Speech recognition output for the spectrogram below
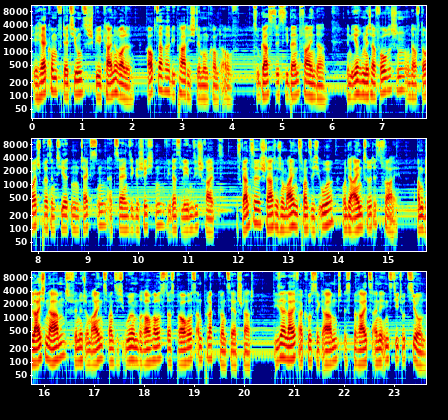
Die Herkunft der Tunes spielt keine Rolle. Hauptsache die Partystimmung kommt auf. Zu Gast ist die Band Finder. In ihren metaphorischen und auf Deutsch präsentierten Texten erzählen sie Geschichten, wie das Leben sie schreibt. Das Ganze startet um 21 Uhr und der Eintritt ist frei. Am gleichen Abend findet um 21 Uhr im Brauhaus das Brauhaus Unplugged Konzert statt. Dieser Live-Akustikabend ist bereits eine Institution.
